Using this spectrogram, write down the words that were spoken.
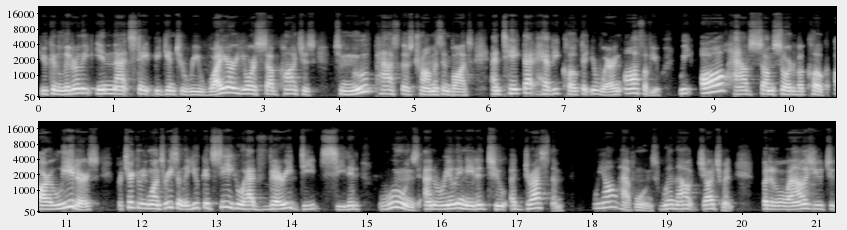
You can literally, in that state, begin to rewire your subconscious to move past those traumas and blocks and take that heavy cloak that you're wearing off of you. We all have some sort of a cloak. Our leaders, particularly ones recently, you could see who had very deep seated wounds and really needed to address them. We all have wounds without judgment, but it allows you to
